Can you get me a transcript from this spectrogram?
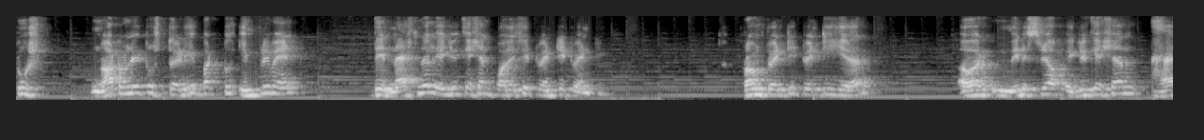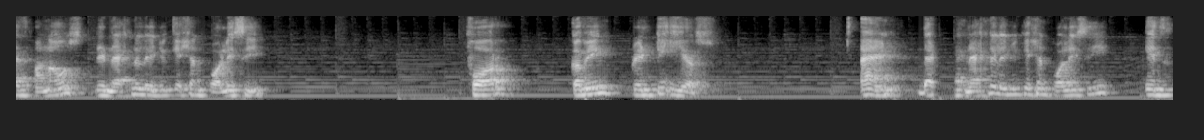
to not only to study but to implement the National Education Policy 2020. From 2020 year, our Ministry of Education has announced the National Education Policy for coming 20 years. And that National Education Policy is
